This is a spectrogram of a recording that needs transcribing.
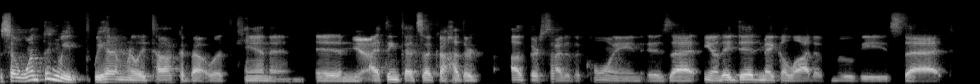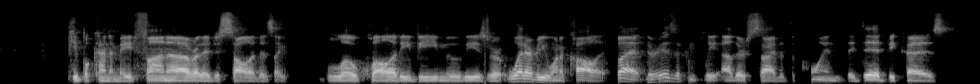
so one thing we we haven't really talked about with Cannon, and Yeah. I think that's like a other other side of the coin is that you know they did make a lot of movies that people kind of made fun of, or they just saw it as like low quality B movies or whatever you want to call it. But there is a complete other side of the coin that they did because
